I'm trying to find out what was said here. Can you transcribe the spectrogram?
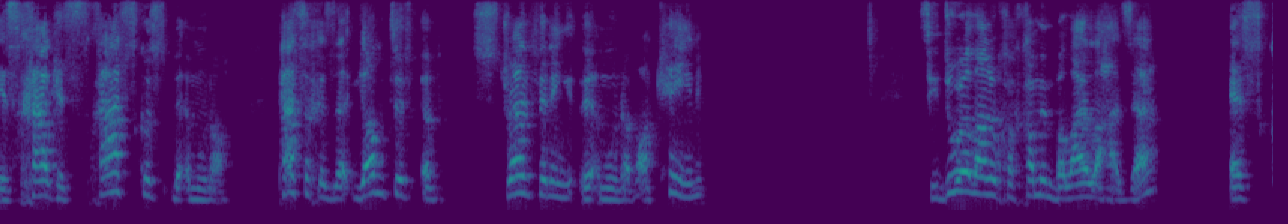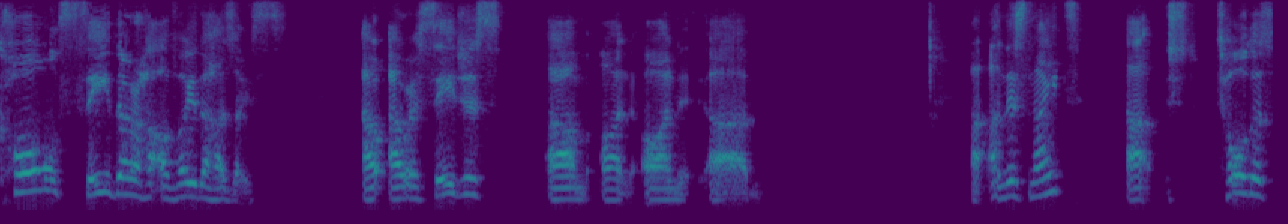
is Chag Hischaskus Be'emunah. Pesach is the Yom Tif of strengthening the Emunah of Al-Kain. Sidur Lanu Chachamim Balayla Hazeh, Es Kol Seder Ha'avodah Hazais. Our, our sages um, on on um, uh, on this night uh, told us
